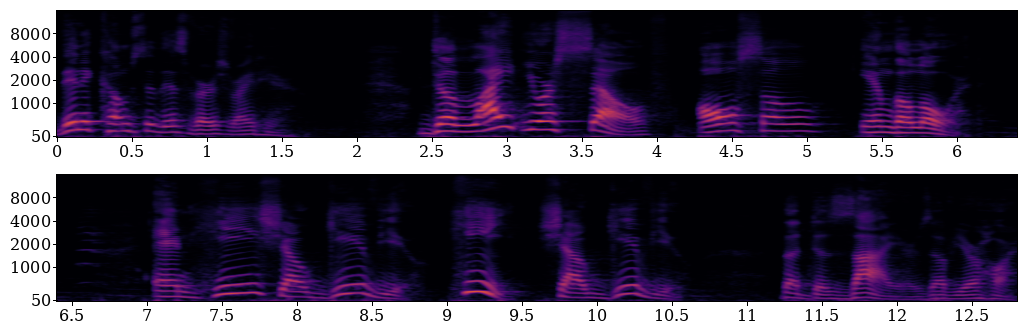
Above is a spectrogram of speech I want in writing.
Then it comes to this verse right here Delight yourself also in the Lord, and he shall give you, he shall give you the desires of your heart.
